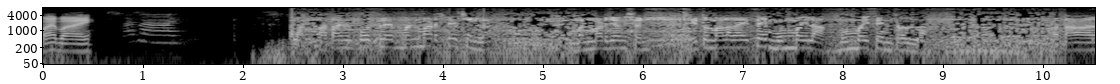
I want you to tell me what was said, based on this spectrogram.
बाय बाय. आता आम्ही पोहोचलोय मनमाड स्टेशनला. मनमाड जंक्शन. इथून मला जायचं आहे मुंबईला मुंबई सेंट्रलला आता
